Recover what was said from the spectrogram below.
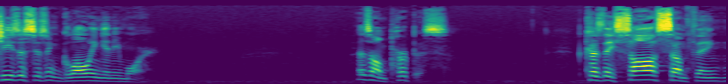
Jesus isn't glowing anymore. That's on purpose. Because they saw something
